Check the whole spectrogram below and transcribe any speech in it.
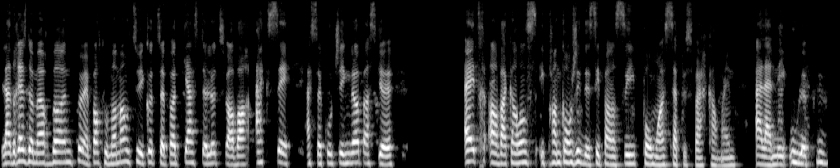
l'adresse demeure bonne, peu importe au moment où tu écoutes ce podcast-là, tu vas avoir accès à ce coaching-là parce que être en vacances et prendre congé de ses pensées, pour moi, ça peut se faire quand même à l'année ou le plus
